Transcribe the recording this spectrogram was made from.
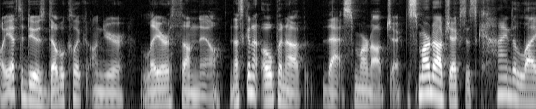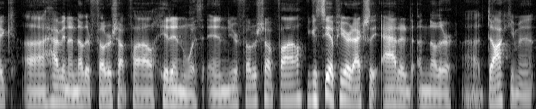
all you have to do is double click on your layer thumbnail. And that's going to open up that smart object. The smart objects is kind of like uh, having another Photoshop file hidden within your Photoshop file. You can see up here it actually added another uh, document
